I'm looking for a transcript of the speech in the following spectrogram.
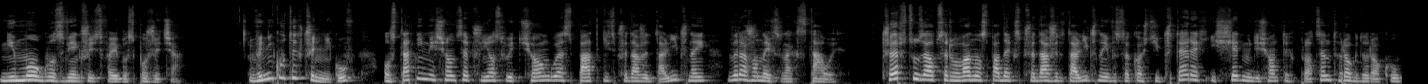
nie mogło zwiększyć swojego spożycia. W wyniku tych czynników ostatnie miesiące przyniosły ciągłe spadki sprzedaży detalicznej wyrażonej w cenach stałych. W czerwcu zaobserwowano spadek sprzedaży detalicznej w wysokości 4,7% rok do roku,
